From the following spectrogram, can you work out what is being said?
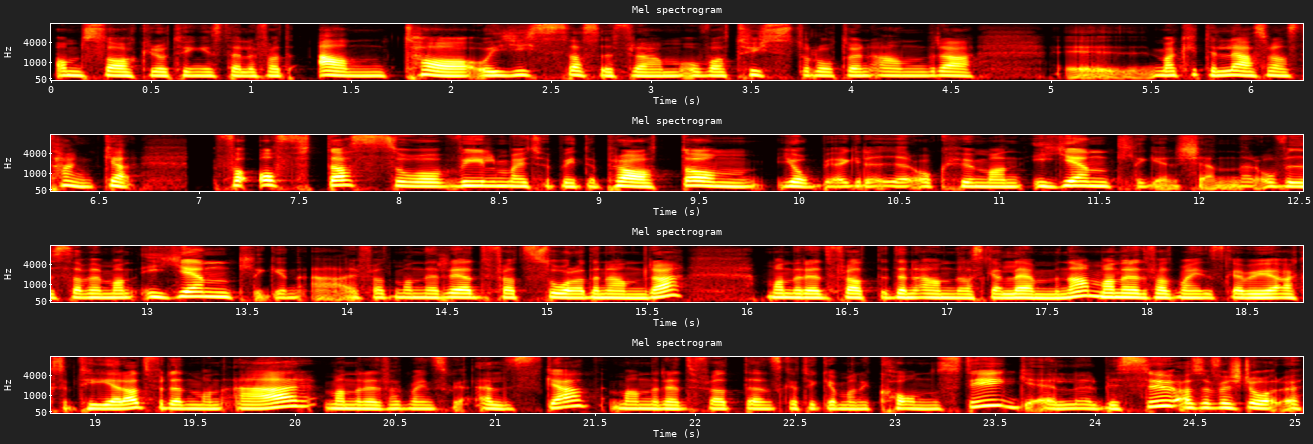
om saker och ting istället för att anta och gissa sig fram och vara tyst och låta den andra... Eh, man kan inte läsa hans tankar. För oftast så vill man ju typ inte prata om jobbiga grejer och hur man egentligen känner och visa vem man egentligen är för att man är rädd för att såra den andra. Man är rädd för att den andra ska lämna, man är rädd för att man inte ska bli accepterad för den man är, man är rädd för att man inte ska älska. man är rädd för att den ska tycka man är konstig eller bli sur. Alltså förstår du?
